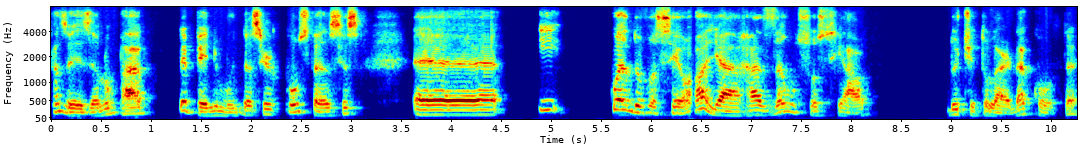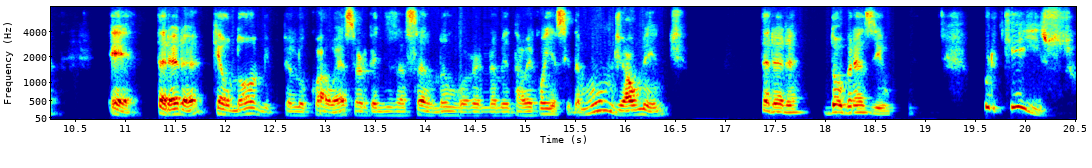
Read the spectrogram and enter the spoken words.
às vezes eu não pago, depende muito das circunstâncias. É, e quando você olha a razão social do titular da conta, é tarará, que é o nome pelo qual essa organização não governamental é conhecida mundialmente, tarará, do Brasil. Por que isso?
